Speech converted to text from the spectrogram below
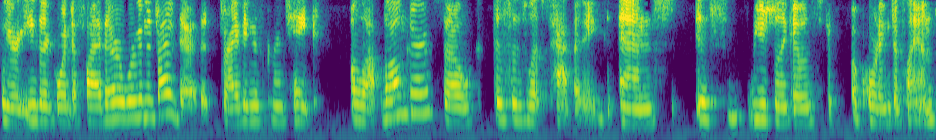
we're either going to fly there or we're going to drive there. The driving is going to take a lot longer. So, this is what's happening. And it usually goes according to plan.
